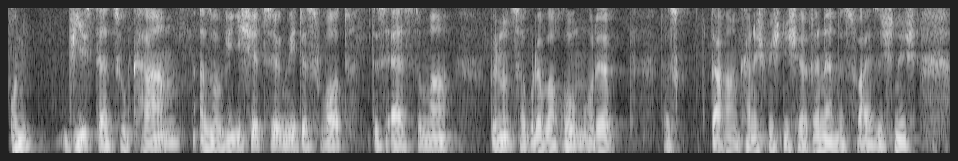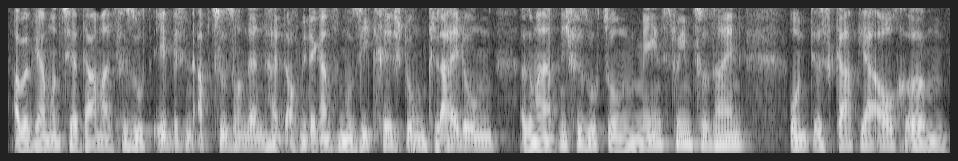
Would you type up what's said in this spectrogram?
Und wie es dazu kam, also wie ich jetzt irgendwie das Wort das erste Mal benutzt habe oder warum oder das daran kann ich mich nicht erinnern, das weiß ich nicht. Aber wir haben uns ja damals versucht, eh ein bisschen abzusondern, halt auch mit der ganzen Musikrichtung, Kleidung. Also man hat nicht versucht, so ein Mainstream zu sein. Und es gab ja auch ähm,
